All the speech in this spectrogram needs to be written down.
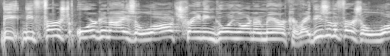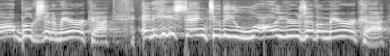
the, the first organized law training going on in America, right? These are the first law books in America. And he's saying to the lawyers of America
